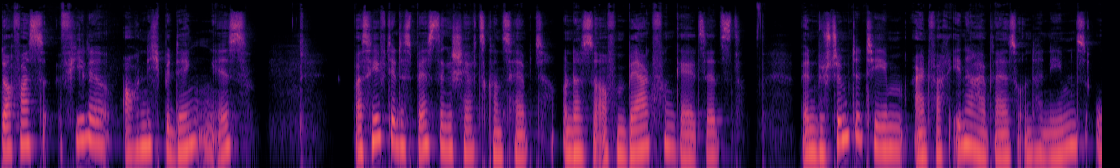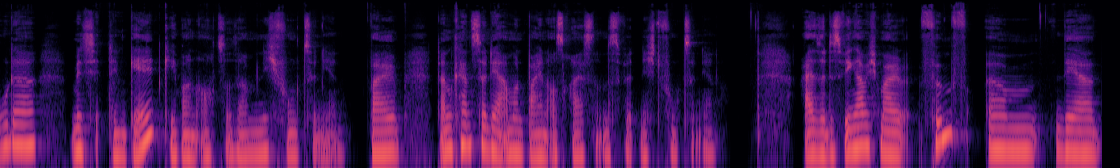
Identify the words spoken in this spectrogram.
Doch was viele auch nicht bedenken ist, was hilft dir das beste Geschäftskonzept und dass du auf dem Berg von Geld sitzt, wenn bestimmte Themen einfach innerhalb deines Unternehmens oder mit den Geldgebern auch zusammen nicht funktionieren? Weil dann kannst du dir Arm und Bein ausreißen und es wird nicht funktionieren. Also deswegen habe ich mal fünf ähm, der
